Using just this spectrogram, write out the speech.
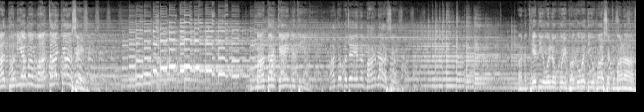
આ દુનિયામાં માતા ક્યાં છે? માતા ક્યાંય નથી. આ તો બધા એના બાના છે. અને તેથી ઓલો કોઈ ભગવતી ઉપાસક માણસ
